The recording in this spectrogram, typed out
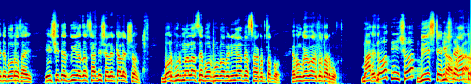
এই যে বড় সাইজ এই শীতে দুই হাজার ছাব্বিশ সালের কালেকশন ভরপুর মাল আছে ভরপুর ভাবে নিয়ে ব্যবসা করতে পারব এবং ব্যবহার করতে পারব। মাত্র তিনশো বিশ টাকা। মাত্র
